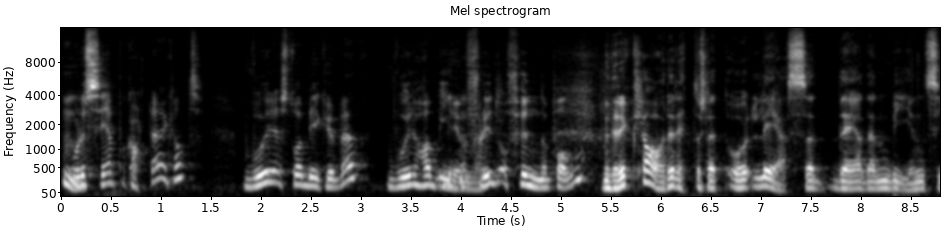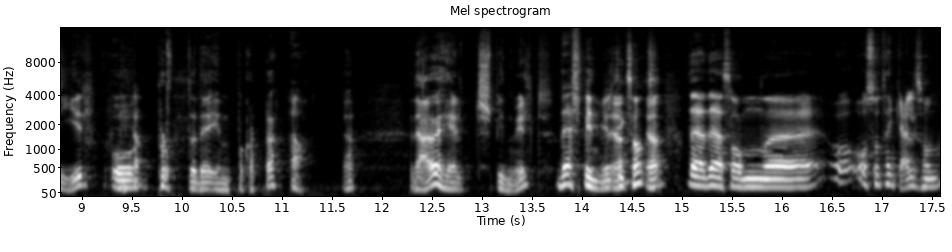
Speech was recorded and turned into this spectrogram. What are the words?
Mm. Hvor du ser på kartet ikke sant? hvor står bikuben, hvor har biene flydd og funnet pollen. Men dere klarer rett og slett å lese det den bien sier, og Ja. plotte det inn på kartet? Ja. Ja. Det er jo helt spinnvilt. Det er spinnvilt, Ja, ikke sant? Det, det er sånn eh, og, og så tenker jeg liksom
